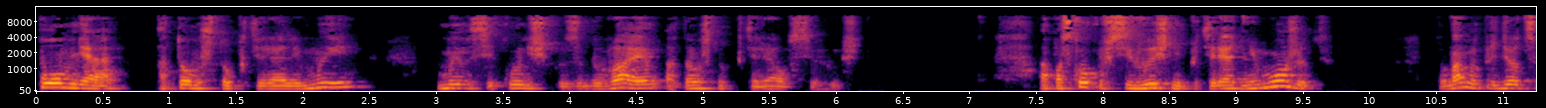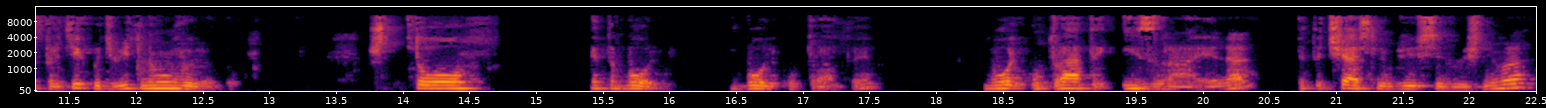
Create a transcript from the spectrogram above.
помня о том, что потеряли мы, мы на секундочку забываем о том, что потерял Всевышний. А поскольку Всевышний потерять не может, то нам и придется прийти к удивительному выводу, что это боль, боль утраты, боль утраты Израиля это часть любви Всевышнего,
